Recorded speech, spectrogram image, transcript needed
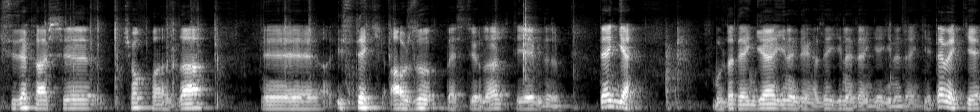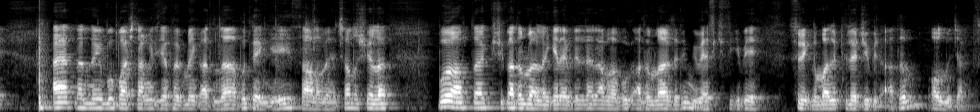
size karşı çok fazla e, istek, arzu besliyorlar diyebilirim. Denge. Burada denge yine geldi. Yine denge, yine denge. Demek ki hayatlarında bu başlangıcı yapabilmek adına bu dengeyi sağlamaya çalışıyorlar. Bu hafta küçük adımlarla gelebilirler ama bu adımlar dediğim gibi eskisi gibi sürekli manipüleci bir adım olmayacaktır.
